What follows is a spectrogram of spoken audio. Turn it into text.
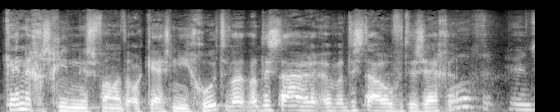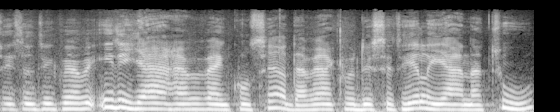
ken de geschiedenis van het orkest niet goed. Wat, wat, is, daar, wat is daarover te zeggen? hoogtepunt is natuurlijk, we hebben, ieder jaar hebben wij een concert. Daar werken we dus het hele jaar naartoe.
